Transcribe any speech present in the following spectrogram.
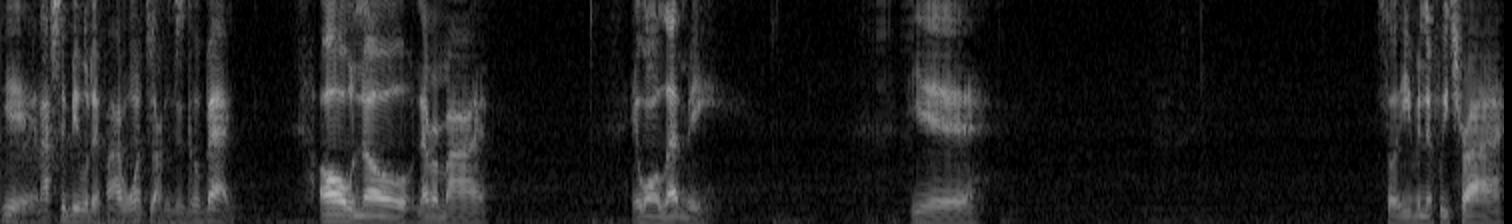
Yeah, and I should be able to, if I want to, I can just go back. Oh, no, never mind. It won't let me. Yeah. So even if we try...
